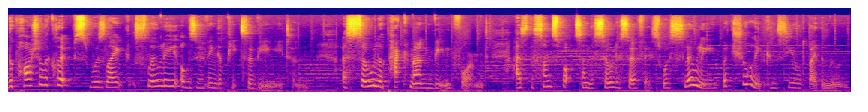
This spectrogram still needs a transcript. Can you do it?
The partial eclipse was like slowly observing a pizza being eaten, a solar Pac-Man being formed, as the sunspots and the solar surface were slowly but surely concealed by the moon.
